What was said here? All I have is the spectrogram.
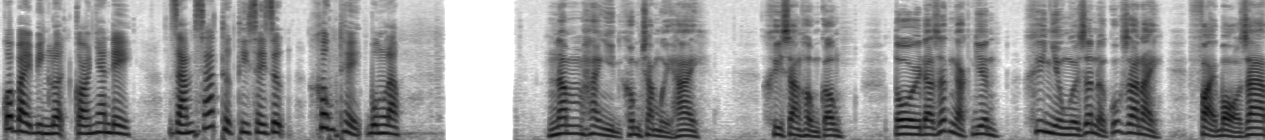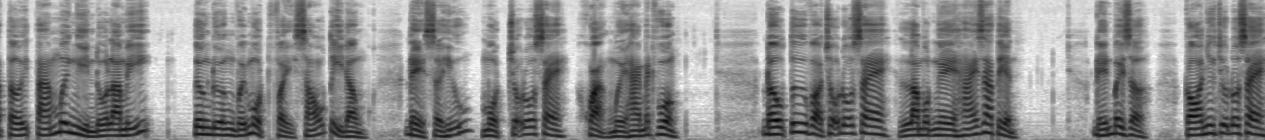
qua bài bình luận có nhan đề Giám sát thực thi xây dựng không thể buông lỏng. Năm 2012, khi sang Hồng Kông, tôi đã rất ngạc nhiên khi nhiều người dân ở quốc gia này phải bỏ ra tới 80.000 đô la Mỹ, tương đương với 1,6 tỷ đồng để sở hữu một chỗ đỗ xe khoảng 12 mét vuông. Đầu tư vào chỗ đỗ xe là một nghề hái ra tiền. Đến bây giờ, có những chỗ đỗ xe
